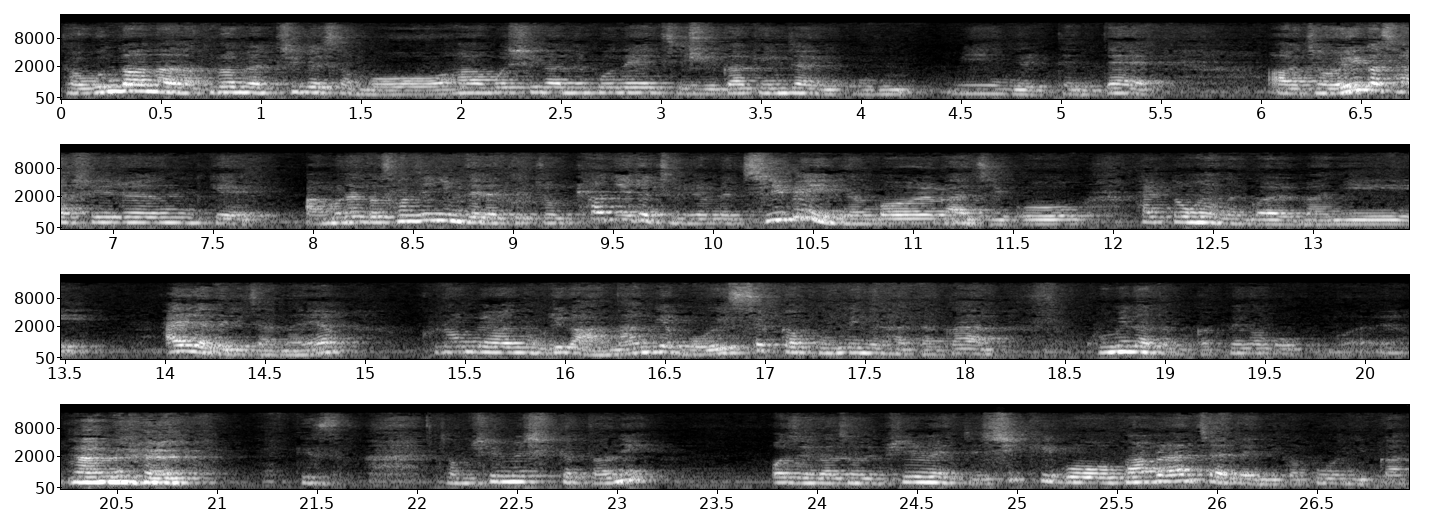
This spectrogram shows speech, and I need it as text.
더군다나 그러면 집에서 뭐 하고 시간을 보내지가 굉장히 고민일 텐데, 어, 저희가 사실은 이게 아무래도 선생님들한테 좀 편의를 주려면 집에 있는 걸 가지고 활동하는 걸 많이 알려드리잖아요. 그러면 우리가 안 한 게 뭐 있을까 고민을 하다가 고민하다 보니까 배가 고픈 거예요. 아, 네. 그래서 점심을 시켰더니 어제가 점심을 이제 시키고 밥을 안 차야 되니까 보니까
